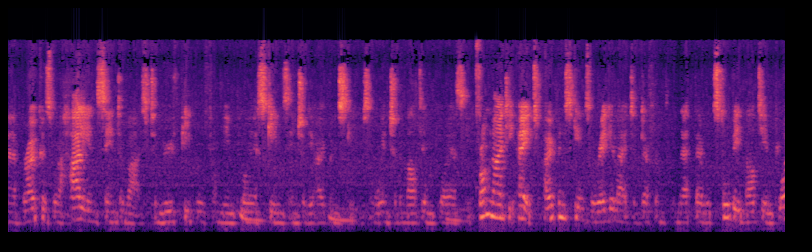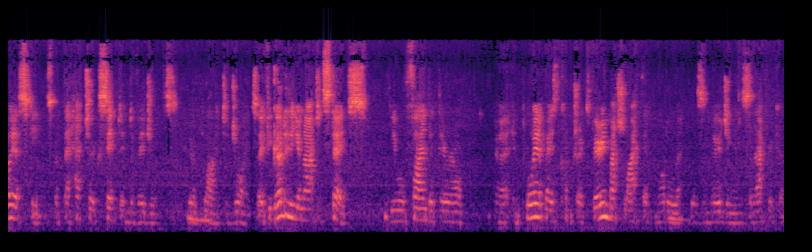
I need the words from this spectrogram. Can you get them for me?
uh, brokers were highly incentivized to move people from the employer mm. schemes into the open schemes or into the multi employer schemes. From 98, open schemes were regulated different in that they would still be multi employer schemes, but they had to accept individuals who mm. applied to join. So if you go to the United States, you will find that there are uh, employer-based contracts very much like that model that was emerging in South Africa,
